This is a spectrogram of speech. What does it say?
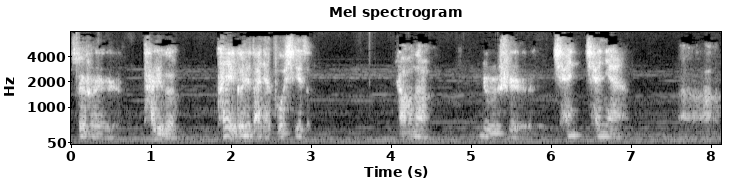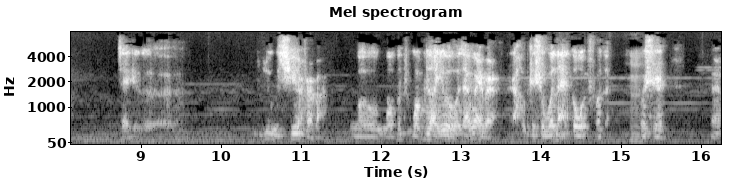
所以说是他这个他也跟着大家捉蝎子，然后呢，就是前前年。啊，在这个六七月份吧，我我不我不知道，因为我在外边。然后这是我奶跟我说的，说是，呃，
